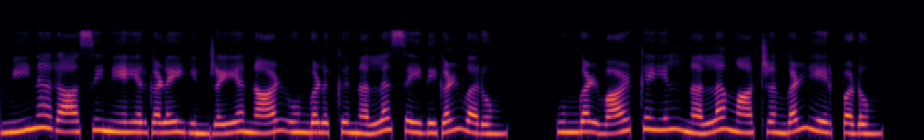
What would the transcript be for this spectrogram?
மீன ராசி நேயர்களை இன்றைய நாள் உங்களுக்கு நல்ல செய்திகள் வரும். உங்கள் வாழ்க்கையில் நல்ல மாற்றங்கள் ஏற்படும்.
